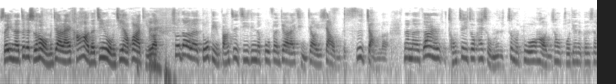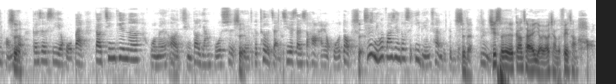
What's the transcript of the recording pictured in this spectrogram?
所以呢，这个时候我们就要来好好的进入我们今天的话题了。说到了毒品防治基金的部分，就要来请教一下我们的司长了。那么当然，从这一周开始，我们这么多哈，你像昨天的更生朋友、更生事业伙伴，到今天呢，我们呃请到杨博士有这个特展，七月三十号还有活动。是，其实你会发现都是一连串的，对不对？是的，嗯，其实刚才瑶瑶讲的非常好。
